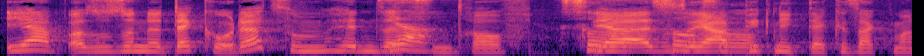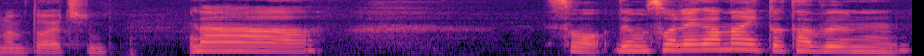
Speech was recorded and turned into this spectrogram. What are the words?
Ja, also so eine Decke, oder? Zum Hinsetzen ja. drauf. So, ja, also so, so ja, so. Picknickdecke sagt man im Deutschen. なあ。そう。でもそれがないと多分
